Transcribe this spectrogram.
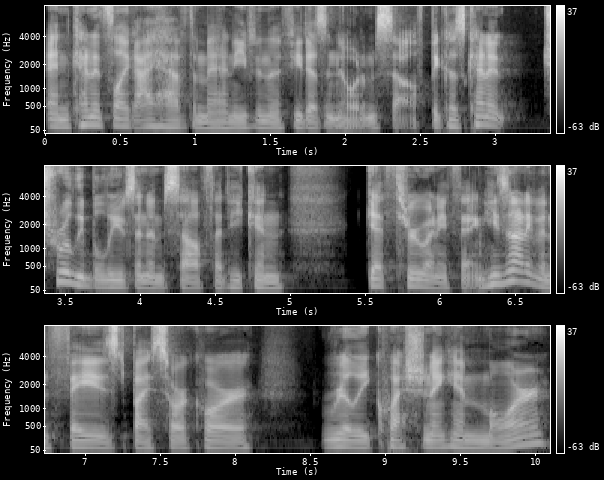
And Kennit's like, I have the man, even if he doesn't know it himself, because Kennit truly believes in himself that he can get through anything. He's not even fazed by Sorkor really questioning him more.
